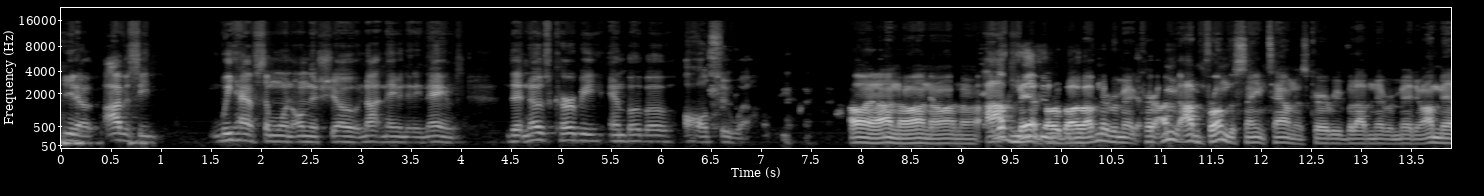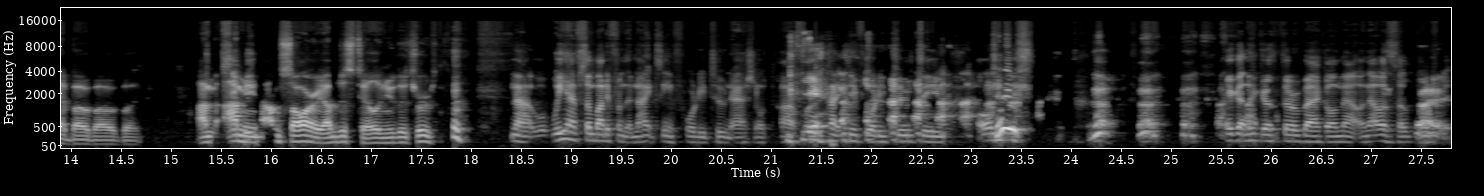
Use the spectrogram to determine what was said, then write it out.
You know, obviously, we have someone on this show, not naming any names, that knows Kirby and Bobo all too well. Oh yeah, I know, I know, I know. I've met Bobo. I've never met Kirby. I'm I'm from the same town as Kirby, but I've never met him. I met Bobo, but I'm I mean, I'm sorry. I'm just telling you the truth. now we have somebody from the 1942 national uh, yeah. 1942 team. I gotta go throw back on that one. That was so perfect. Right.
